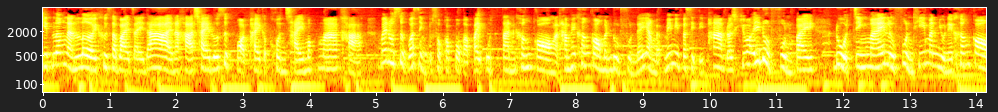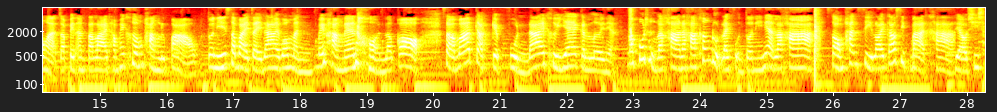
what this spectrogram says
คิดเรื่องนั้นเลยคือสบายใจได้นะคะ ใช้รู้สึกปลอดภัยกับคนใช้มากๆค่ะ ไม่รู้สึกว่าสิ่งสกปรกอะไปอุดตันเครื่องกรองอะทำให้เครื่องกรองมันดูดฝุ่นได้อย่างแบบไม่มีประสิทธิภาพ เราคิดว่าไอ้ดูดฝุ่นไปดูดจริงไหมหรือฝุ่นที่มันอยู่ในเครื่องกรองอะจะเป็นอันตรายทำให้เครื่องพังหรือเปล่า ตัวนี้สบายใจได้ว่ามันไม่พังแน่นอน แล้วก็สามารถกักเก็บฝุ่นได้คือแยกกันเลยเนี่ย พูดถึงราคานะคะ เครื่องดูดไรฝุ่นตัวนี้เนี่ยราคา 2,490 บาทค่ะ เดี๋ยวชิช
